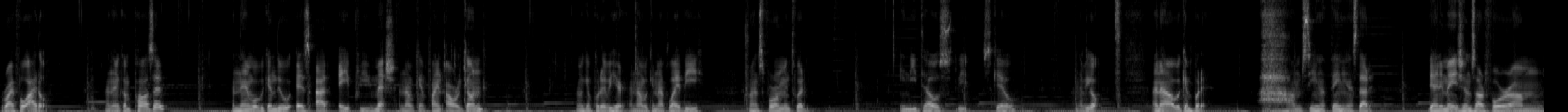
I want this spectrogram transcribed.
rifle idle. And then we can pause it. And then what we can do is add a preview mesh. And now we can find our gun. And we can put it over here. And now we can apply the transform into it. In details the scale and there we go and now we can put it I'm seeing a thing is that the animations are for um,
